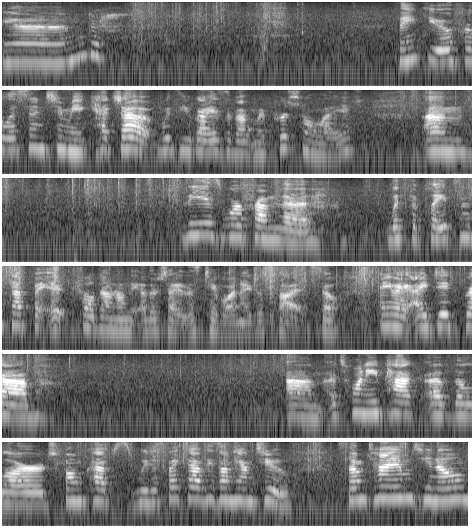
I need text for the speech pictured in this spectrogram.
And thank you for listening to me catch up with you guys about my personal life. Um, these were from the with the plates and stuff, but it fell down on the other side of this table and I just saw it. So anyway, I did grab um, a 20 pack of the large foam cups. We just like to have these on hand too. Sometimes, you know,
